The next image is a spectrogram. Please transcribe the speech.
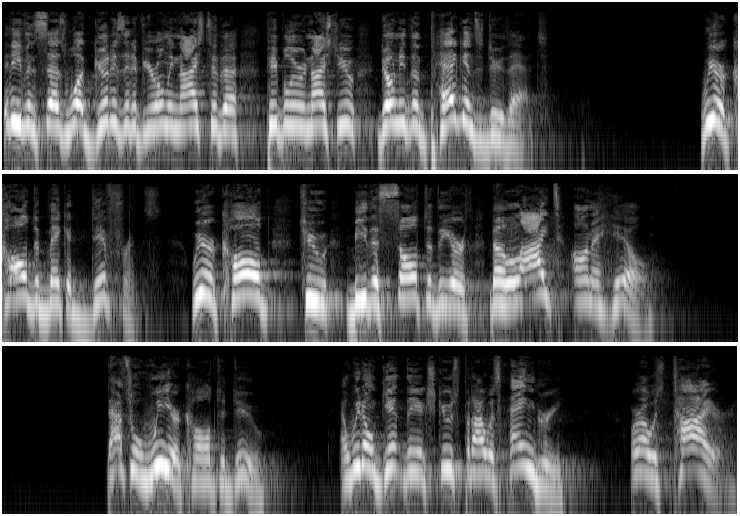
It even says, What good is it if you're only nice to the people who are nice to you? Don't even pagans do that. We are called to make a difference. We are called to be the salt of the earth, the light on a hill. That's what we are called to do. And we don't get the excuse, but I was hangry or I was tired.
